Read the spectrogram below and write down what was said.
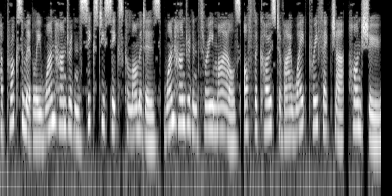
approximately 166 kilometers (103 miles) off the coast of Iwate Prefecture, Honshu.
